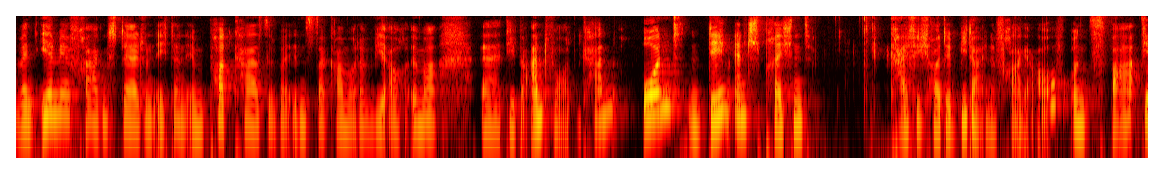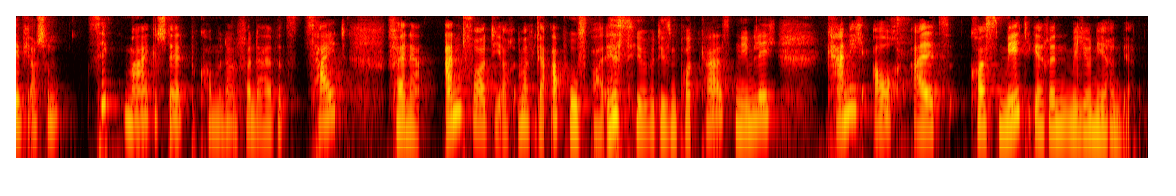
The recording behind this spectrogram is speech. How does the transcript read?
wenn ihr mir Fragen stellt und ich dann im Podcast über Instagram oder wie auch immer äh, die beantworten kann. Und dementsprechend greife ich heute wieder eine Frage auf. Und zwar, die habe ich auch schon zigmal gestellt bekommen. Und von daher wird es Zeit für eine Antwort, die auch immer wieder abrufbar ist hier über diesen Podcast, nämlich kann ich auch als Kosmetikerin Millionärin werden?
